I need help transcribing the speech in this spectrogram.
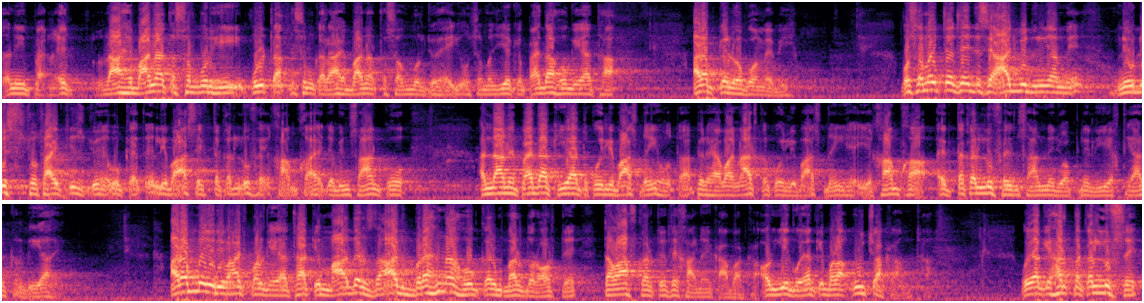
یعنی ایک راہبانہ تصور ہی الٹا قسم کا راہبانہ تصور جو ہے یوں سمجھیے کہ پیدا ہو گیا تھا عرب کے لوگوں میں بھی۔ وہ سمجھتے تھے جیسے آج بھی دنیا میں نیوڈس سوسائٹیز جو ہیں وہ کہتے ہیں لباس ایک تکلف ہے، خام خواہ ہے۔ جب انسان کو اللہ نے پیدا کیا تو کوئی لباس نہیں ہوتا، پھر حیوانات کا کوئی لباس نہیں ہے۔ یہ خام خواہ ایک تکلف ہے انسان نے جو اپنے لیے اختیار کر لیا ہے۔ عرب میں یہ رواج پڑ گیا تھا کہ مادر زاد برہنہ ہو کر مرد اور عورتیں طواف کرتے تھے خانہ کعبہ کا اور یہ گویا کہ بڑا اونچا کام تھا۔ گویا کہ ہر تکلف سے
